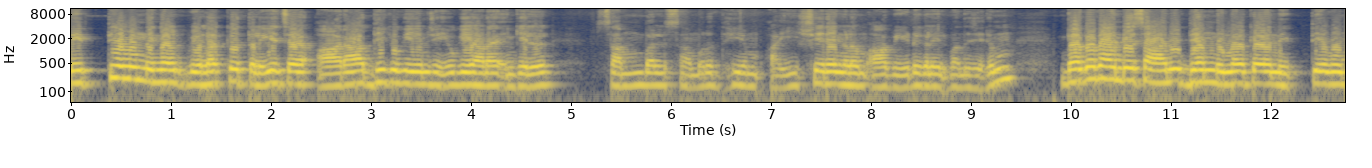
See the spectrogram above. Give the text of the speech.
നിത്യവും നിങ്ങൾ വിളക്ക് തെളിയിച്ച് ആരാധിക്കുകയും ചെയ്യുകയാണ് എങ്കിൽ സമ്പൽ സമൃദ്ധിയും ഐശ്വര്യങ്ങളും ആ വീടുകളിൽ വന്നു ചേരും. ഭഗവാന്റെ സാന്നിധ്യം നിങ്ങൾക്ക് നിത്യവും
